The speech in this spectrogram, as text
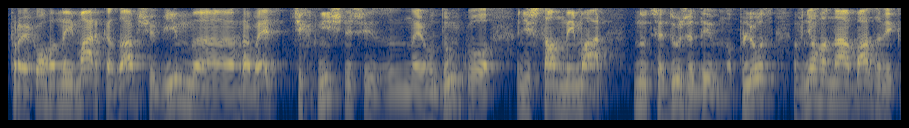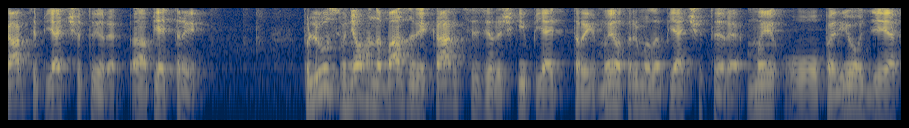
про якого Неймар казав, що він uh, гравець технічніший, на його думку, ніж сам Неймар. Ну це дуже дивно. Плюс в нього на базовій карті 5-4, uh, 5-3. Плюс в нього на базовій карті зірочки 5-3. Ми отримали 5-4. Ми у періоді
